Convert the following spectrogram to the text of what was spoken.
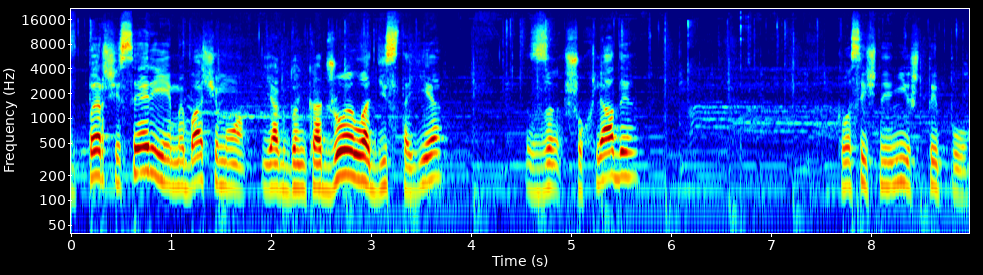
В першій серії ми бачимо, як донька Джоела дістає з шухляди класичний ніж типу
